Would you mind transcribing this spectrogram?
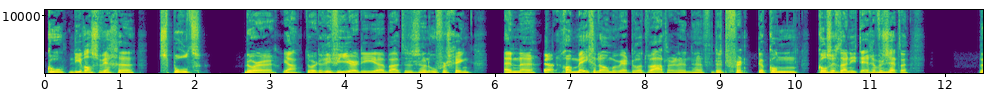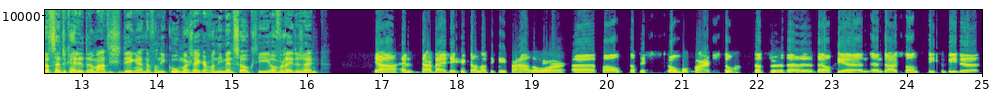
koe die was weggespoeld door, ja, door de rivier die uh, buiten zijn oevers ging. En uh, ja. gewoon meegenomen werd door het water. En uh, de, de kon, kon zich daar niet tegen verzetten. Dat zijn natuurlijk hele dramatische dingen. En van die koe, maar zeker van die mensen ook die overleden zijn. Ja, en daarbij denk ik dan, als ik die verhalen hoor, uh, Paul, dat is stroomopwaarts, toch? Dat uh, België en, en, Duitsland, die gebieden,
